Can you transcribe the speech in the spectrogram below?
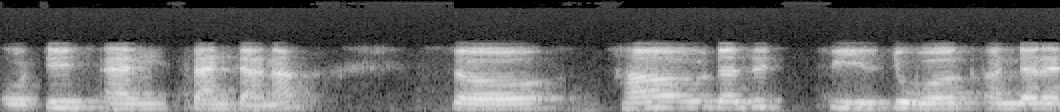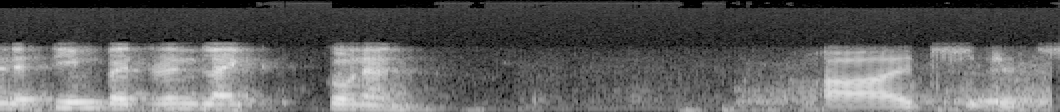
Ortiz and Santana. So, how does it feel to work under an esteemed veteran like Konnan? Uh, it's it's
